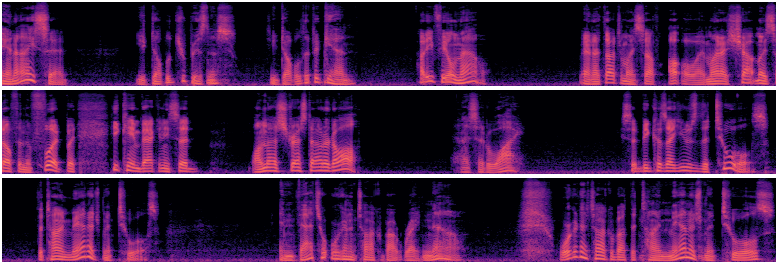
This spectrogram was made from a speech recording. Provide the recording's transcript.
And I said, You doubled your business. You doubled it again. How do you feel now? And I thought to myself, uh oh, I might have shot myself in the foot. But he came back and he said, well, I'm not stressed out at all. And I said, Why? He said, Because I use the tools, the time management tools. And that's what we're going to talk about right now. We're going to talk about the time management tools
